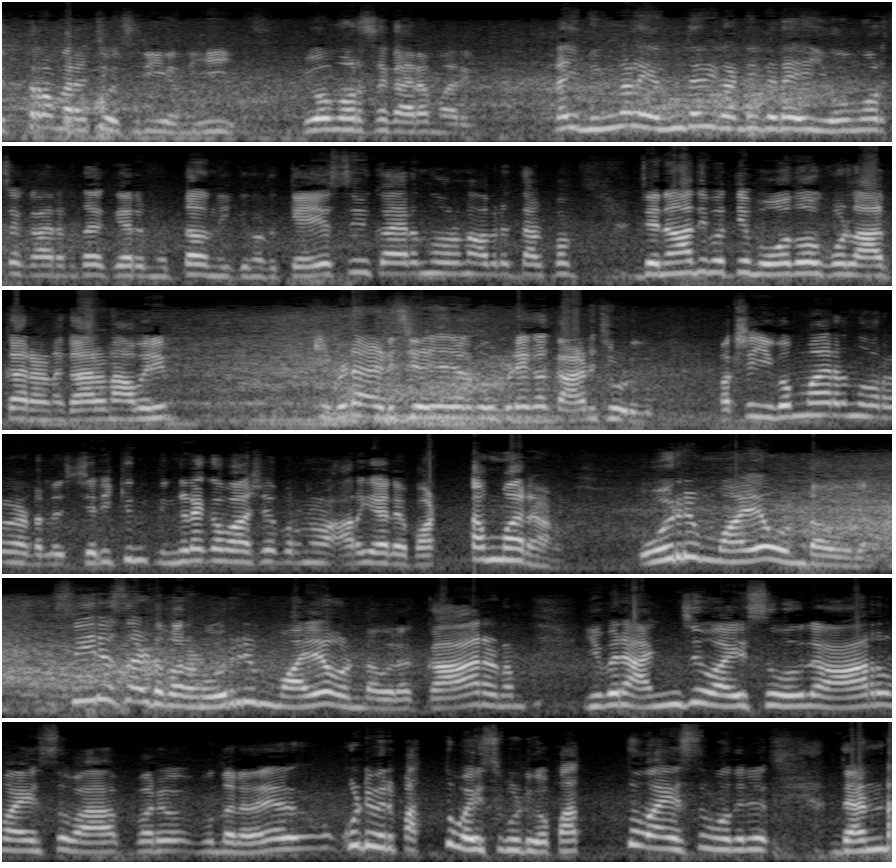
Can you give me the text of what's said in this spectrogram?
ചിത്രം വരച്ചു വെച്ചിരിക്കുന്നു ഈ യുവമോർച്ചക്കാരന്മാർ അല്ലെങ്കിൽ നിങ്ങൾ എന്തൊരു കണ്ടിട്ട് ഈ യുവമോർച്ചക്കാരുടെ കയറി മുട്ടാൻ നിൽക്കുന്നത്? കെ എസ് യുക്കാരെന്ന് പറഞ്ഞാൽ അവർ തൽപ്പം ജനാധിപത്യ ബോധമൊക്കെ ഉള്ള ആൾക്കാരാണ്. കാരണം അവർ ഇവിടെ അടിച്ചു കഴിഞ്ഞാൽ ചിലപ്പോൾ ഇവിടെയൊക്കെ കാണിച്ചു കൊടുക്കും. പക്ഷെ ഇവന്മാരെന്ന് പറഞ്ഞാൽ ശരിക്കും നിങ്ങളുടെയൊക്കെ ഭാഷ പറഞ്ഞാൽ അറിയാലേ വട്ടന്മാരാണ്. ഒരു മയം ഉണ്ടാവില്ല സീരിയസ് ആയിട്ട് പറയണം ഒരു മയം ഉണ്ടാവില്ല കാരണം ഇവർ അഞ്ച് വയസ്സ് മുതൽ ആറ് വയസ്സ് മുതൽ കൂട്ടി ഒരു പത്ത് വയസ്സ് കൂട്ടി പത്ത് വയസ്സ് മുതൽ ദണ്ഡ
